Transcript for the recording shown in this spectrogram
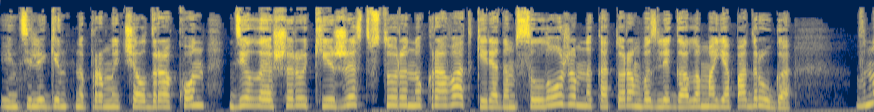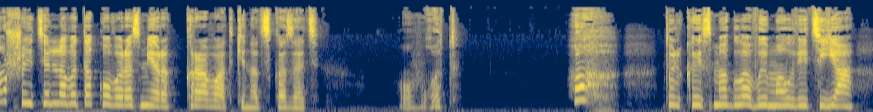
Интеллигентно промычал дракон, делая широкий жест в сторону кроватки рядом с ложем, на котором возлегала моя подруга. Внушительного такого размера кроватки, надо сказать. «Вот». «Ах!» — только и смогла вымолвить я —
